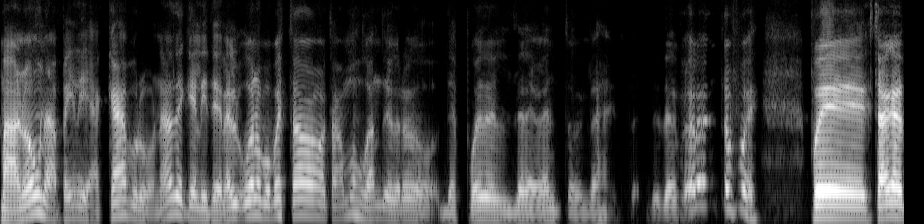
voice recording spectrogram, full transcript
Mano, una pelea cabrona de que literal, bueno, pues estaba, estábamos jugando, yo creo, después del, del evento, ¿verdad? Desde evento fue. Pues, ¿sabes?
